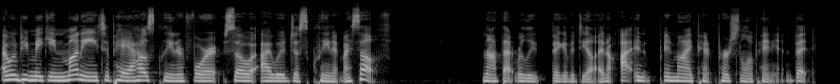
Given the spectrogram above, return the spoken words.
I wouldn't be making money to pay a house cleaner for it. So I would just clean it myself. Not that really big of a deal. I don't, I, in, in my personal opinion. But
